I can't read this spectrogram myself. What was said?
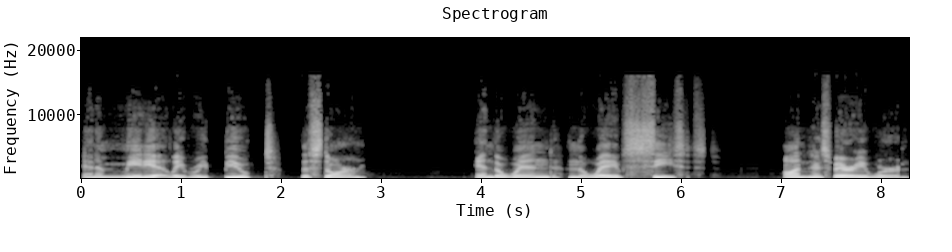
and immediately rebuked the storm. And the wind and the waves ceased on his very word.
